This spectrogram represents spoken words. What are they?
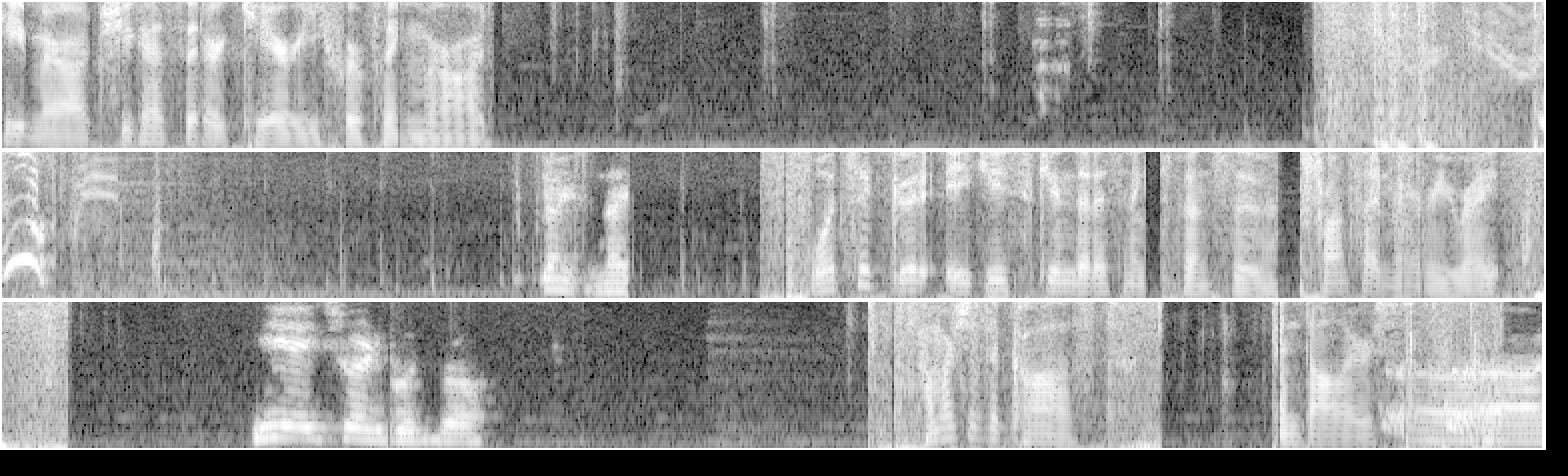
hate Mirage. You guys better carry for playing Mirage. Guys, nice. What's a good AK skin that isn't expensive? Frontside Mary, right? Yeah, it's very good, bro. How much does it cost? In dollars? Uh,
